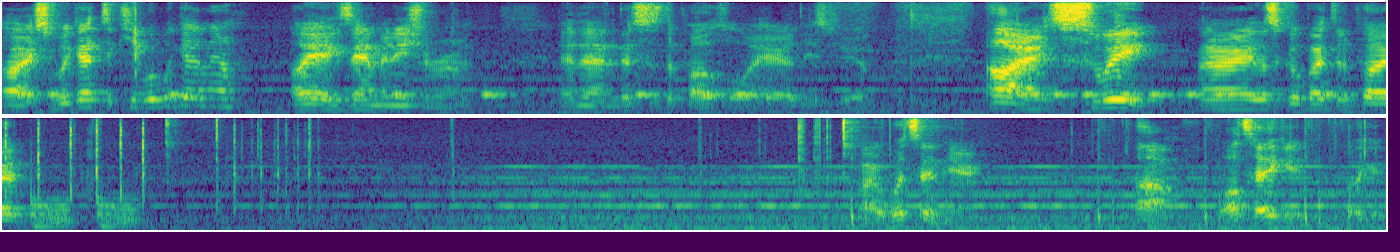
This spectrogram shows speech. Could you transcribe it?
Alright. So we got the key. What we got now? Oh, yeah, examination room. And then this is the puzzle here, these few. Alright, sweet. Alright, let's go back to the pipe. Alright, what's in here? Oh, well, I'll take it. Fuck it.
